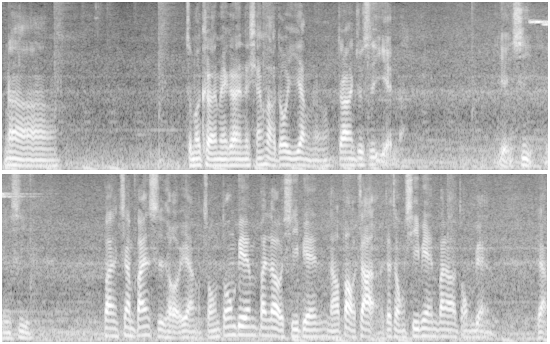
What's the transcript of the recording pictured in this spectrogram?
那。怎么可能每个人的想法都一样呢？当然就是演了，演戏，演戏，搬像搬石头一样，从东边搬到西边，然后爆炸了，再从西边搬到东边，这样。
